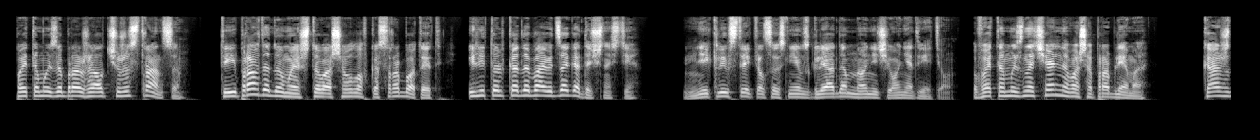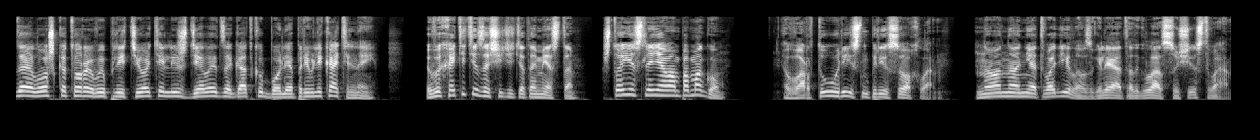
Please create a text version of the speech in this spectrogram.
поэтому изображал чужестранца. Ты и правда думаешь, что ваша уловка сработает, или только добавит загадочности? Никли встретился с ней взглядом, но ничего не ответил. В этом изначально ваша проблема. Каждая ложь, которую вы плетете, лишь делает загадку более привлекательной. Вы хотите защитить это место? Что если я вам помогу?» Во рту у Рисн пересохло, но она не отводила взгляд от глаз существа.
